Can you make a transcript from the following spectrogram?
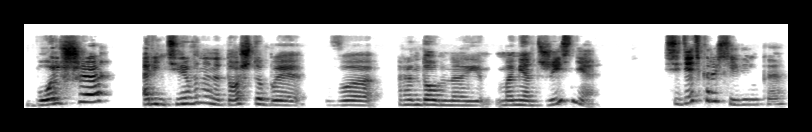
больше ориентированы на то, чтобы в рандомный момент жизни сидеть красивенько,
